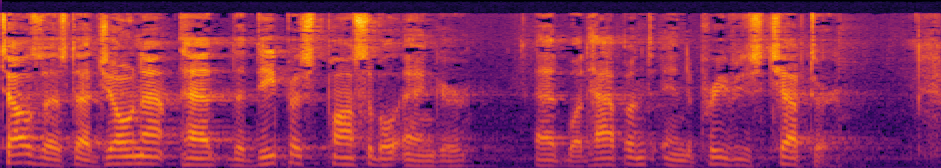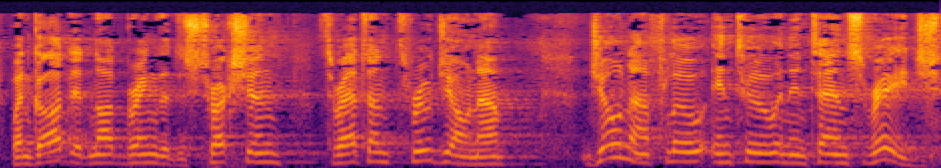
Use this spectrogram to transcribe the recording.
tells us that Jonah had the deepest possible anger at what happened in the previous chapter. When God did not bring the destruction threatened through Jonah, Jonah flew into an intense rage.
